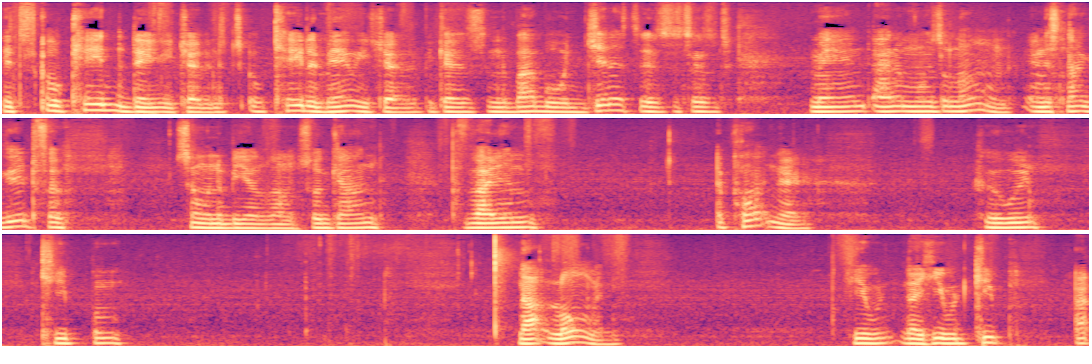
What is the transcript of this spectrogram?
it's okay to date each other, it's okay to marry each other because in the Bible in Genesis it says man Adam was alone and it's not good for someone to be alone. So God provided him a partner who would keep him not lonely. He would that he would keep uh,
